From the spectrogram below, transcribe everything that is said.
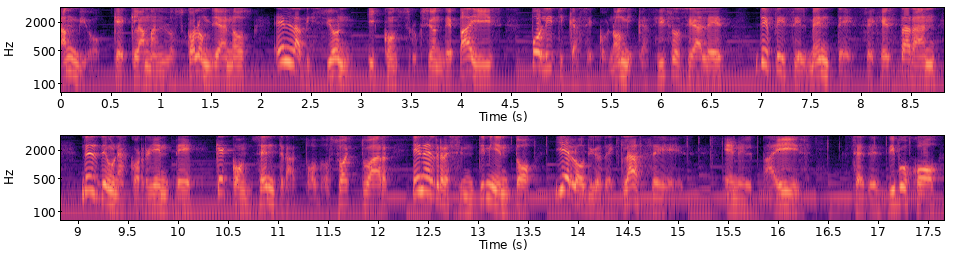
cambio que claman los colombianos en la visión y construcción de país, políticas económicas y sociales difícilmente se gestarán desde una corriente que concentra todo su actuar en el resentimiento y el odio de clases. En el país se desdibujó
